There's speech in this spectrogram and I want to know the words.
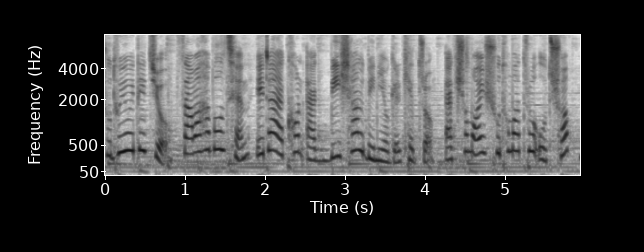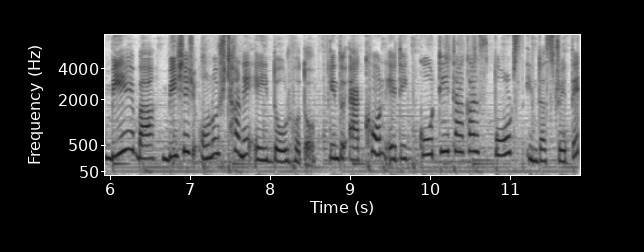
শুধুই ঐতিহ্য? সামাহা বলছেন, এটা এখন এক বিশাল বিনিয়োগের ক্ষেত্র। একসময় শুধুমাত্র উৎসব, বিয়ে বা বিশেষ অনুষ্ঠানে এই দৌড় হতো। কিন্তু এখন এটি কোটি টাকার স্পোর্টস ইন্ডাস্ট্রিতে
